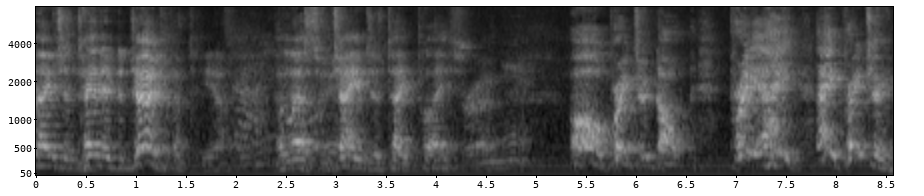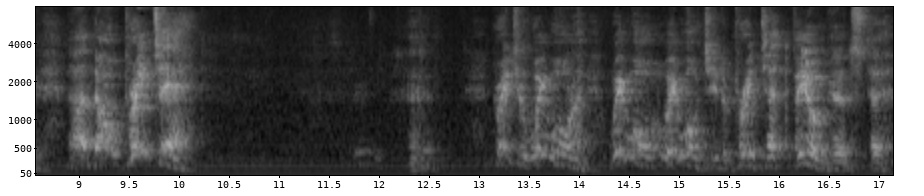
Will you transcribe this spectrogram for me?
nation's headed to judgment yeah. unless some changes take place. Right. Oh, preacher, don't pre. Hey, hey, preacher, uh, don't preach that. preacher, we want to, we want, we want you to preach that feel good stuff.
